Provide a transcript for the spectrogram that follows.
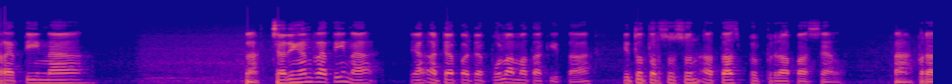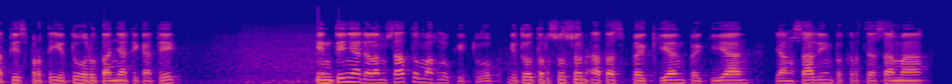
retina. Nah, jaringan retina yang ada pada bola mata kita itu tersusun atas beberapa sel. Nah, berarti seperti itu urutannya adik-adik. Intinya dalam satu makhluk hidup itu tersusun atas bagian-bagian yang saling bekerja sama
